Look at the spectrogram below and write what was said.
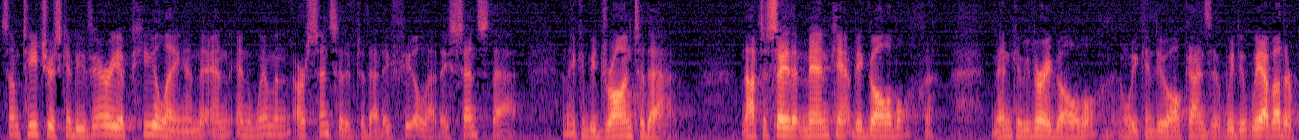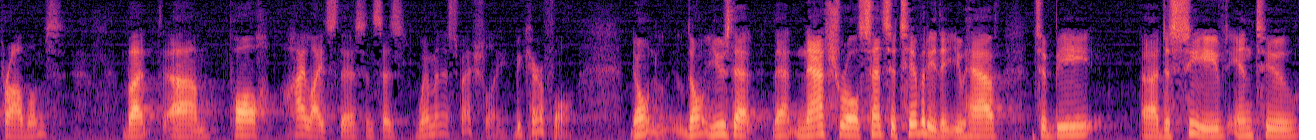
Some teachers can be very appealing, and, and, and women are sensitive to that. They feel that, they sense that, and they can be drawn to that. Not to say that men can't be gullible. men can be very gullible, and we can do all kinds of, we, do, we have other problems. But um, Paul highlights this and says, women especially, be careful. Don't, don't use that, that natural sensitivity that you have to be uh, deceived into,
